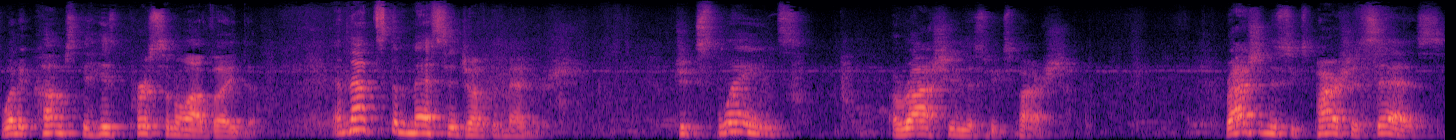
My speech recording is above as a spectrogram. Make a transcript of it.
when it comes to his personal Avodah. And that's the message of the Medrash, which explains a Rashi in this week's parsha. Rashi in this week's parsha says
